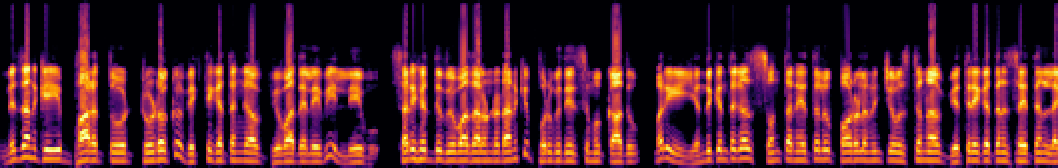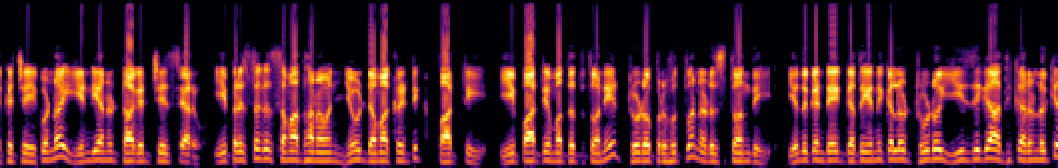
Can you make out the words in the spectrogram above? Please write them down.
నిజానికి భారత్ ట్రూడోకు వ్యక్తిగతంగా వివాదాలేవి లేవు. సరిహద్దు వివాదాలుండడానికి పొరుగు దేశము కాదు. మరి ఎందుకింతగా సొంత నేతలు పౌరుల నుంచి వస్తున్న వ్యతిరేకతను సైతం లెక్క చేయకుండా ఇండియాను టార్గెట్ చేశారు? ఈ ప్రశ్నకు సమాధానం న్యూ డెమోక్రటిక్ పార్టీ. ఈ పార్టీ మద్దతుతోనే ట్రూడో ప్రభుత్వం నడుస్తోంది. ఎందుకంటే గత ఎన్నికల్లో ట్రూడో ఈజీగా అధికారంలోకి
